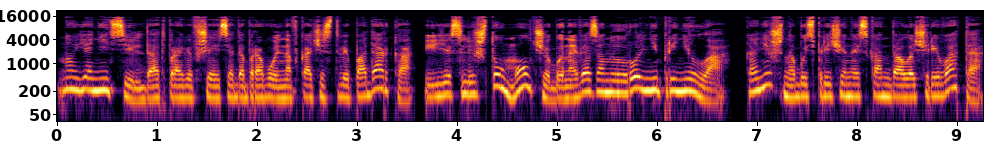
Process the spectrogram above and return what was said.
Но я не Тильда, отправившаяся добровольно в качестве подарка, и, если что, молча бы навязанную роль не приняла. Конечно, быть причиной скандала чревато,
